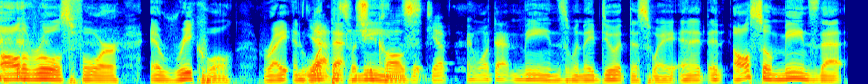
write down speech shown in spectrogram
all the rules for a requel. Right, and yeah, what that that's what means she calls it. Yep. and what that means when they do it this way. And it, it also means that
